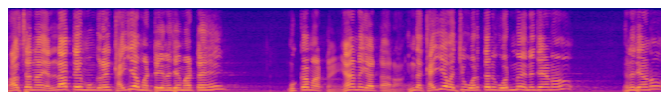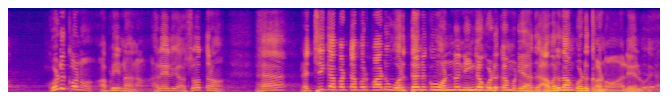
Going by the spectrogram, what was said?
பாச நான் எல்லாத்தையும் முங்குறேன். கையை மட்டும் என்ன செய்ய மாட்டேன்? முக்க மாட்டேன். ஏன்னு கேட்டாராம். இந்த கையை வச்சு ஒருத்தனுக்கு ஒன்று என்ன செய்யணும்? என்ன செய்யணும்? கொடுக்கணும். அப்படின்னானா அலேலியா சோத்திரம். ரட்சிக்கப்பட்ட பிற்பாடு ஒருத்தனுக்கும் ஒன்றும் நீங்கள் கொடுக்க முடியாது. அவர் தான் கொடுக்கணும். அலேலோயா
